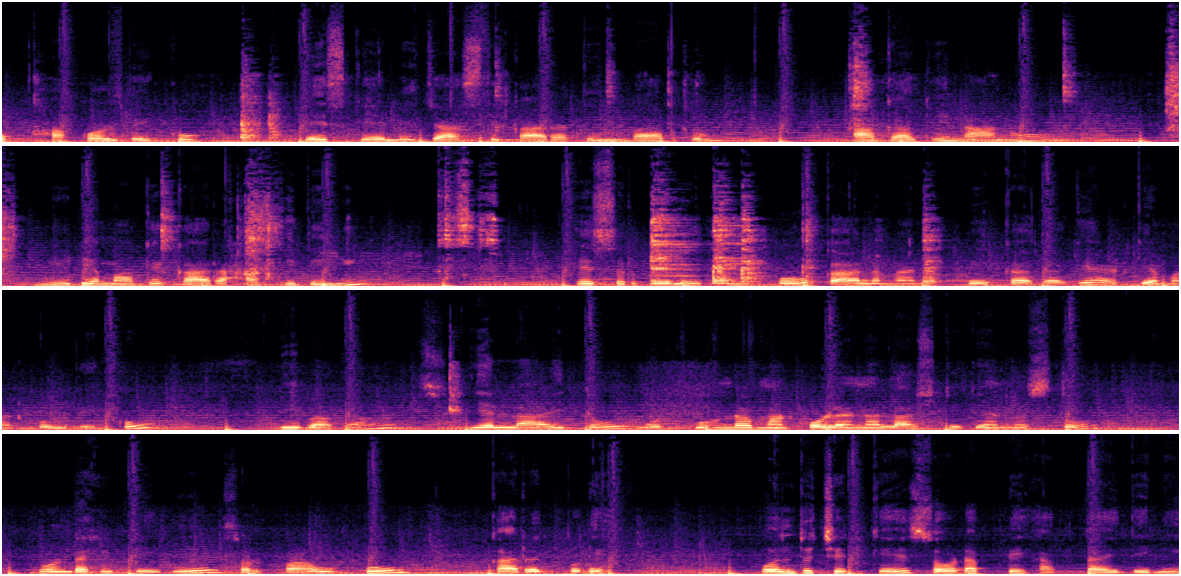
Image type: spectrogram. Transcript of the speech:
ಉಪ್ಪು ಹಾಕ್ಕೊಳ್ಬೇಕು ಬೇಸಿಗೆಯಲ್ಲಿ ಜಾಸ್ತಿ ಖಾರ ತಿನ್ನಬಾರ್ದು ಹಾಗಾಗಿ ನಾನು ಮೀಡಿಯಮ್ ಆಗಿ ಖಾರ ಹಾಕಿದ್ದೀನಿ. ಹೆಸರುಬೇಳೆ ತಂಪು ಕಾಲಮಾನಕ್ಕೆ ಬೇಕಾದಾಗೆ ಅಡುಗೆ ಮಾಡ್ಕೊಳ್ಬೇಕು. ಇವಾಗ ಎಲ್ಲ ಆಯಿತು ಒಟ್ಟು ಬೋಂಡ ಮಾಡ್ಕೊಳ್ಳೋಣ ಲಾಸ್ಟಿಗೆ ಅನ್ನಿಸ್ತು. ಬೋಂಡ ಹಿಟ್ಟಿಗೆ ಸ್ವಲ್ಪ ಉಪ್ಪು, ಖಾರದ ಪುಡಿ, ಒಂದು ಚಿಟಿಕೆ ಸೋಡಾ ಪುಡಿ ಹಾಕ್ತಾಯಿದ್ದೀನಿ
